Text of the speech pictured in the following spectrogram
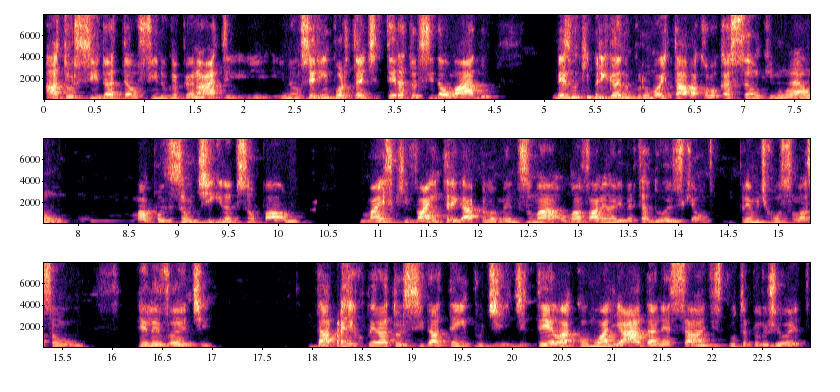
a torcida até o fim do campeonato e, e, não seria importante ter a torcida ao lado, mesmo que brigando por uma oitava colocação, que não é um, uma posição digna do São Paulo, mas que vai entregar pelo menos uma, uma vaga na Libertadores, que é um prêmio de consolação relevante dá para recuperar a torcida a tempo de, de tê-la como aliada nessa disputa pelo G8?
